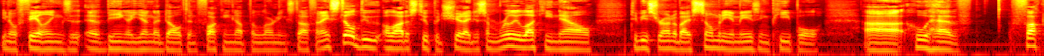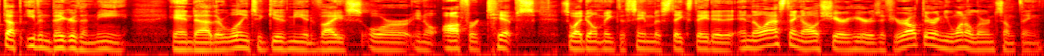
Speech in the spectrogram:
you know, failings of being a young adult and fucking up and learning stuff. And I still do a lot of stupid shit. I just I'm really lucky now to be surrounded by so many amazing people uh, who have fucked up even bigger than me. And uh, they're willing to give me advice or you know offer tips so I don't make the same mistakes they did. And the last thing I'll share here is if you're out there and you want to learn something,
